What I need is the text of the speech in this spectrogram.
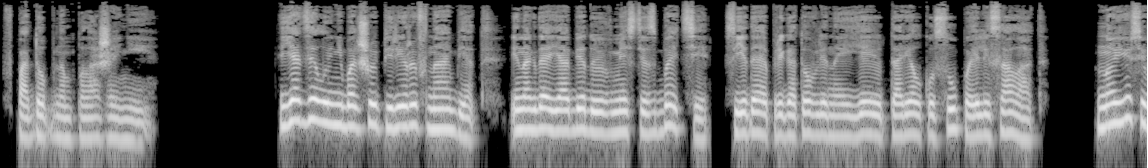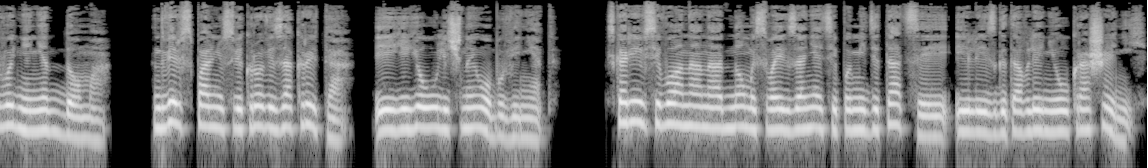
в подобном положении. Я делаю небольшой перерыв на обед. Иногда я обедаю вместе с Бетти, съедая приготовленную ею тарелку супа или салат. Но ее сегодня нет дома. Дверь в спальню свекрови закрыта, и ее уличной обуви нет. Скорее всего, она на одном из своих занятий по медитации или изготовлению украшений.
